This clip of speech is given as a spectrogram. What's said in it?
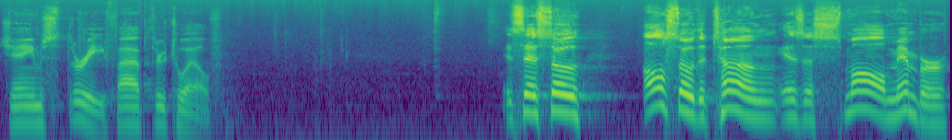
James 3, 5 through 12. It says, So also the tongue is a small member,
